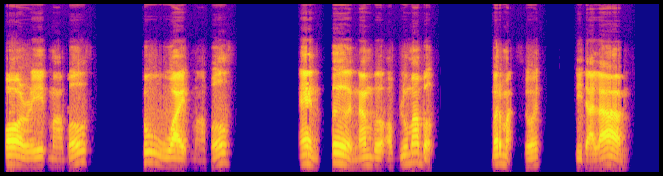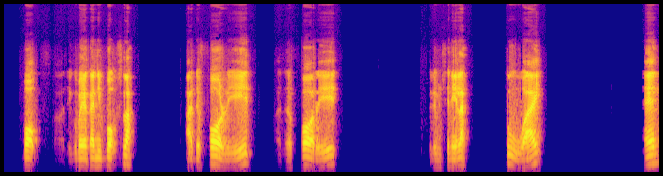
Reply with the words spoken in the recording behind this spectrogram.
4 red marbles 2 white marbles and a number of blue marbles bermaksud di dalam box. Cikgu bayangkan ni box lah. Ada four red. Ada four red. Boleh macam ni lah. Two white. And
